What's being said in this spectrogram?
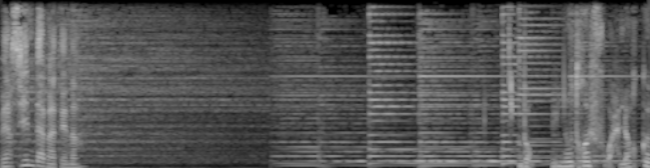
Merci, Madame Athéna. Bon, une autre fois, alors que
